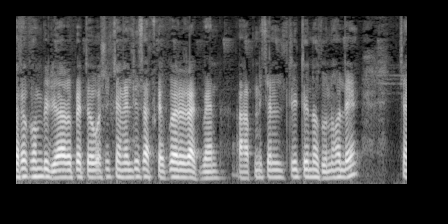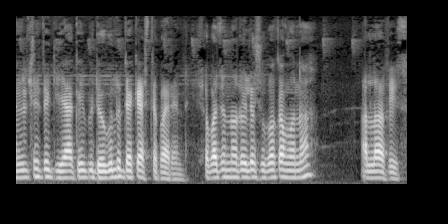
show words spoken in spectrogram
এরকম ভিডিও আরও পেতে অবশ্যই চ্যানেলটি সাবস্ক্রাইব করে রাখবেন। আপনি চ্যানেলটিতে নতুন হলে চ্যানেলটিতে গিয়ে আগে ভিডিওগুলো দেখে আসতে পারেন। সবার জন্য রইল শুভকামনা। আল্লাহ হাফিজ।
